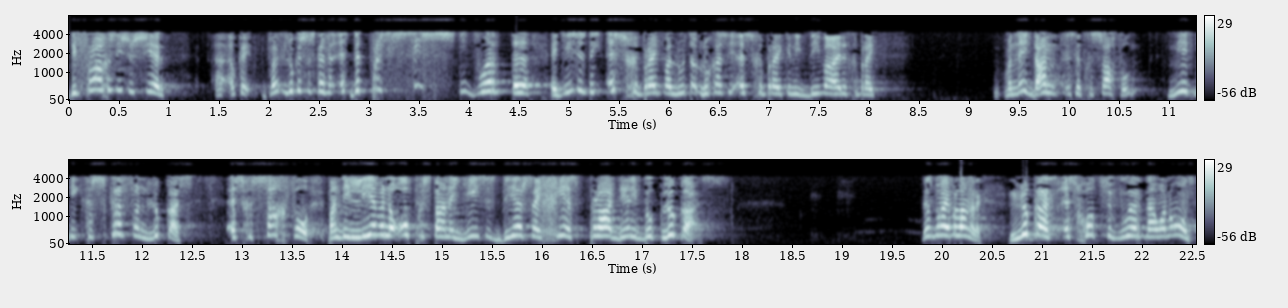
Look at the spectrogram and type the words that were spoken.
die vraag is nie so seer uh, okay, wat Lukas geskryf het, is dit presies die woorde het Jesus die is gebruik wat Lukas die is gebruik en die die waar hy dit gebruik. Want net dan is dit gesagvol. Nee, die geskrif van Lukas is gesagvol want die lewende opgestane Jesus deur sy gees praat deur die boek Lukas. Dis baie belangrik. Lukas is God se woord nou aan ons.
